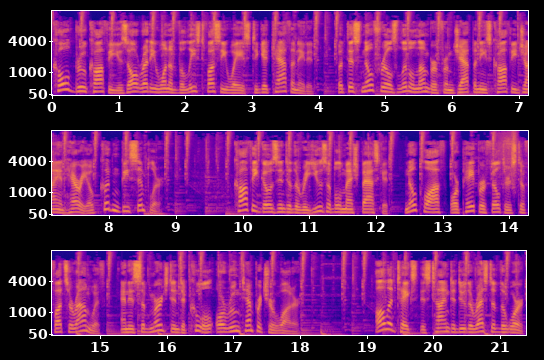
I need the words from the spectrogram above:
Cold brew coffee is already one of the least fussy ways to get caffeinated, but this no frills little number from Japanese coffee giant Hario couldn't be simpler. Coffee goes into the reusable mesh basket, no cloth or paper filters to futz around with, and is submerged into cool or room temperature water. All it takes is time to do the rest of the work.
